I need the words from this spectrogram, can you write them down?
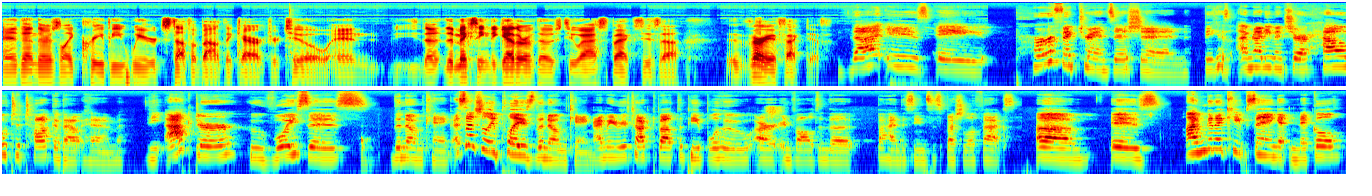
and then there's like creepy, weird stuff about the character too. And the the mixing together of those two aspects is uh, very effective. That is a perfect transition because I'm not even sure how to talk about him. The actor who voices the Gnome King essentially plays the Gnome King. I mean, we've talked about the people who are involved in the behind the scenes of special effects. Um, is I'm gonna keep saying it Nickel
